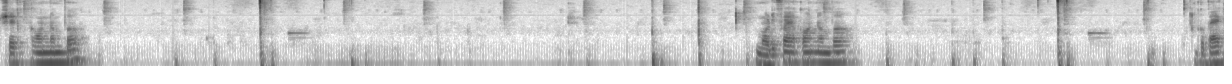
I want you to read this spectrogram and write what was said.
Check account number modify account number. Go back.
